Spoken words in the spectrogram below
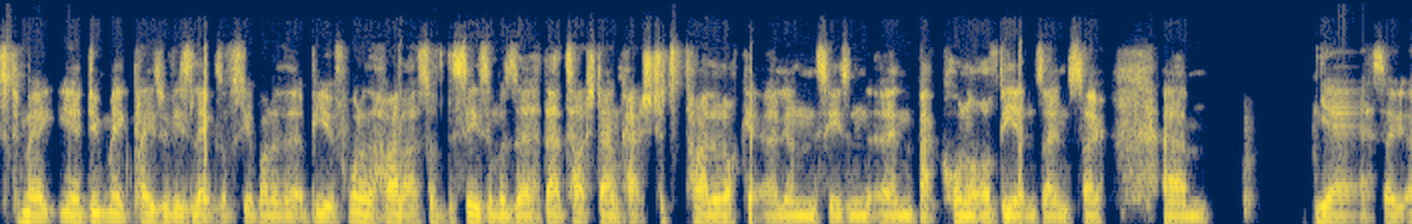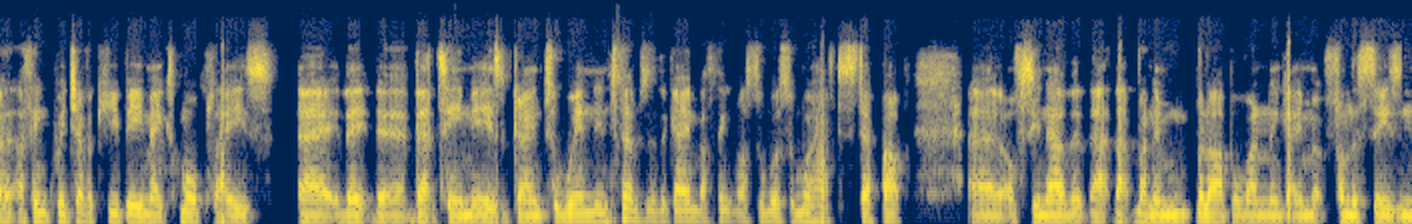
to make you know do make plays with his legs. Obviously, one of the beautiful one of the highlights of the season was uh, that touchdown catch to Tyler Lockett early on in the season in the back corner of the end zone. So. Um, yeah, so I think whichever QB makes more plays uh, they, they, that team is going to win. In terms of the game, I think Russell Wilson will have to step up. Uh, obviously, now that, that that running reliable running game from the season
